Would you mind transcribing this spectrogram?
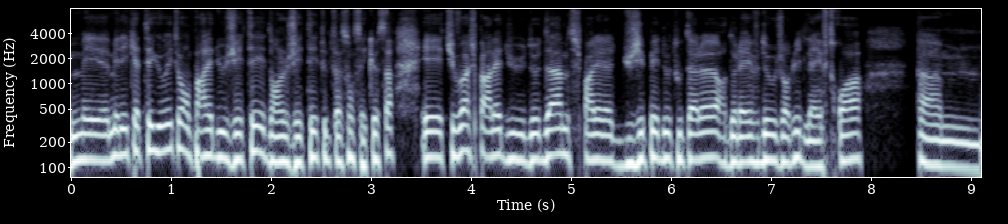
Mais, mais les catégories, toi, on parlait du GT. Et dans le GT, de toute façon, c'est que ça. Et tu vois, je parlais du, de Dams, je parlais du GP2 tout à l'heure, de la F2 aujourd'hui, de la F3. Euh,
